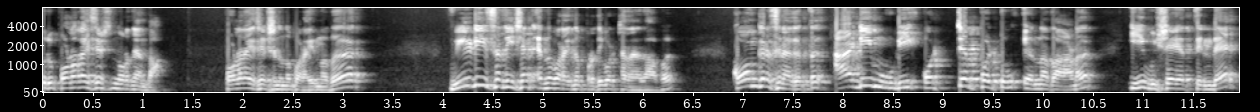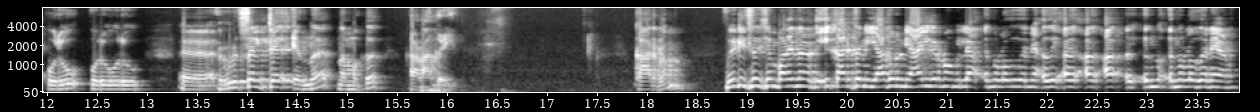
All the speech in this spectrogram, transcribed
ഒരു പോളറൈസേഷൻ എന്ന് പറഞ്ഞാൽ എന്താ? പോളറൈസേഷൻ എന്ന് പറയുന്നത് വി ഡി സതീശൻ എന്ന് പറയുന്ന പ്രതിപക്ഷ നേതാവ് കോൺഗ്രസിനകത്ത് അടിമുടി ഒറ്റപ്പെട്ടു എന്നതാണ് ഈ വിഷയത്തിന്റെ ഒരു ഒരു ഒരു റിസൾട്ട് എന്ന് നമുക്ക് കാണാൻ കഴിയും. കാരണം വി ഡി സതീശൻ പറയുന്ന ഈ കാര്യത്തിന് യാതൊരു ന്യായീകരണവുമില്ല എന്നുള്ളത് തന്നെ അത് അത് അത് അത് എന്ന് എന്നുള്ളത് തന്നെയാണ്.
